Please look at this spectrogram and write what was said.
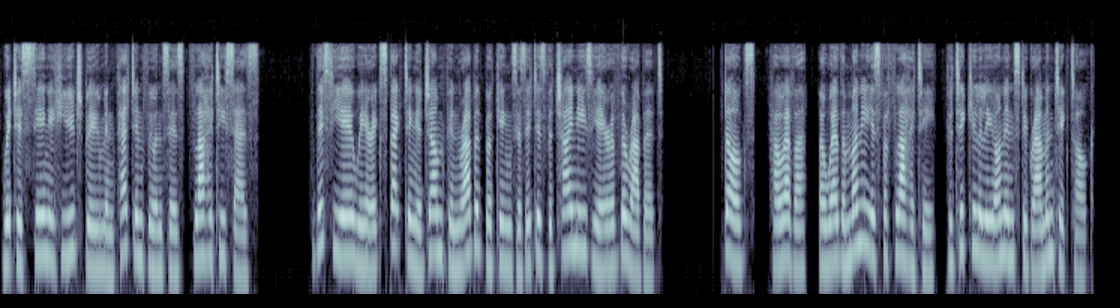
which is seeing a huge boom in pet influences, Flaherty says. This year we are expecting a jump in rabbit bookings as it is the Chinese year of the rabbit. Dogs, however, are where the money is for Flaherty, particularly on Instagram and TikTok.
